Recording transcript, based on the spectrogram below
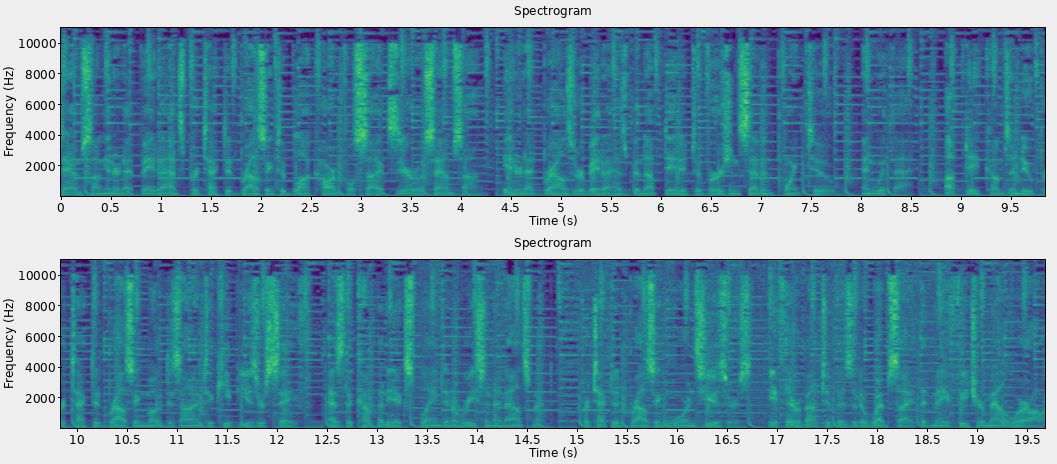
Samsung Internet Beta adds protected browsing to block harmful sites 0 Samsung Internet Browser Beta has been updated to version 7.2, and with that, update comes a new protected browsing mode designed to keep users safe. As the company explained in a recent announcement, protected browsing warns users if they're about to visit a website that may feature malware or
